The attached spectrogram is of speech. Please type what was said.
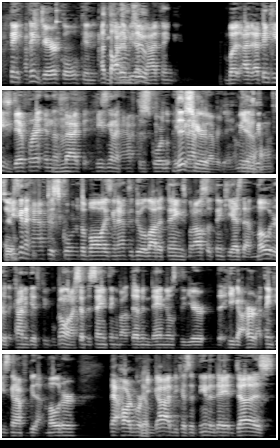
I think I think Jericole can. can I thought him too. I think, but I, I, think he's different in the mm-hmm. fact that he's going to have to score the. He's this year, do everything. I mean, yeah. he's, going to have to score the ball. He's going to have to do a lot of things. But I also think he has that motor that kind of gets people going. I said the same thing about Devon Daniels the year that he got hurt. I think he's going to have to be that motor, that hardworking yep. guy, because at the end of the day, it does.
